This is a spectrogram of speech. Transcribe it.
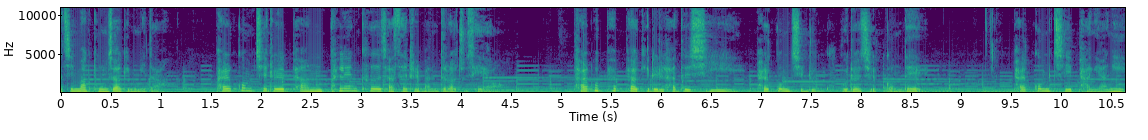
마지막 동작입니다. 팔꿈치를 편 플랭크 자세를 만들어 주세요. 팔굽혀펴기를 하듯이 팔꿈치를 구부려질 건데 팔꿈치 방향이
